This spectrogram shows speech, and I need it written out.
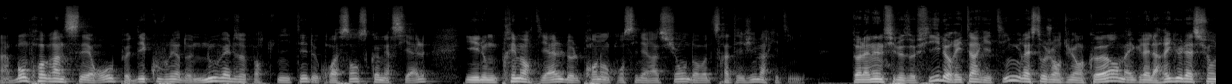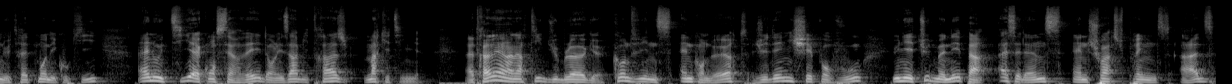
Un bon programme CRO peut découvrir de nouvelles opportunités de croissance commerciale. Il est donc primordial de le prendre en considération dans votre stratégie marketing. Dans la même philosophie, le retargeting reste aujourd'hui encore, malgré la régulation du traitement des cookies, un outil à conserver dans les arbitrages marketing. À travers un article du blog Convince and Convert, j'ai déniché pour vous une étude menée par Accidents and Schwarzprint Ads.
